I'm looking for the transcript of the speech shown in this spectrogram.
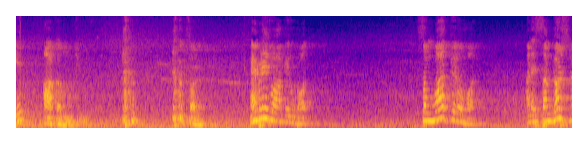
એ આ કરવું જોઈએ સોરી એમણે જો આ કર્યું હોત, સંવાદ કર્યો હોત અને સંઘર્ષ ન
